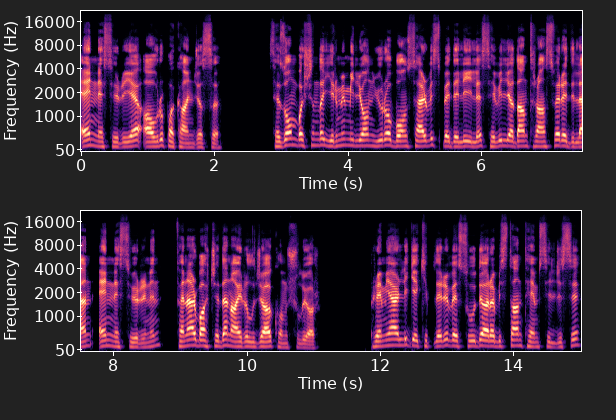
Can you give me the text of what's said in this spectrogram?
En Nesiriye Avrupa kancası Sezon başında 20 milyon euro bonservis bedeliyle Sevilla'dan transfer edilen En-Nesyri'nin Fenerbahçe'den ayrılacağı konuşuluyor. Premier Lig ekipleri ve Suudi Arabistan temsilcisi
